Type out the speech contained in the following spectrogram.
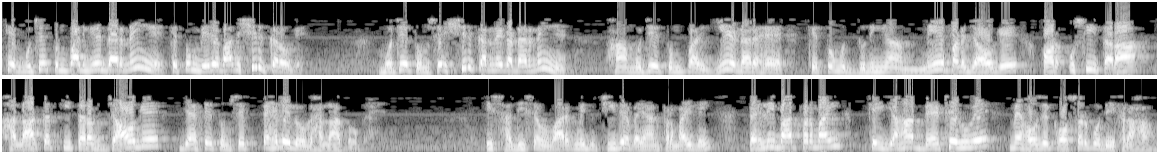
کہ مجھے تم پر یہ ڈر نہیں ہے کہ تم میرے بعد شرک کرو گے۔ مجھے تم سے شرک کرنے کا ڈر نہیں ہے۔ ہاں مجھے تم پر یہ ڈر ہے کہ تم دنیا میں پڑ جاؤ گے اور اسی طرح ہلاکت کی طرف جاؤ گے جیسے تم سے پہلے لوگ ہلاک ہو گئے۔ اس حدیث مبارک میں جو چیزیں بیان فرمائی گئیں پہلی بات فرمائی کہ یہاں بیٹھے ہوئے میں حوض کوثر کو دیکھ رہا ہوں۔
